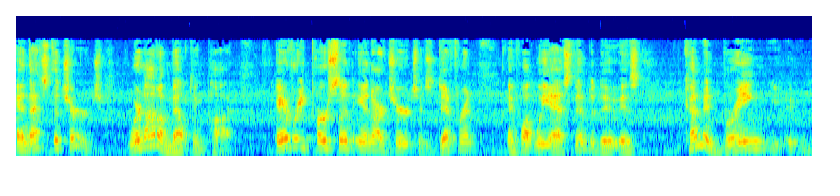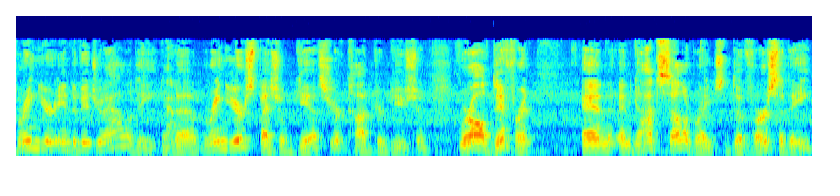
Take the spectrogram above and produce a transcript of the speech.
And that's the church. We're not a melting pot. Every person in our church is different, and what we ask them to do is come and bring bring your individuality, Yeah. uh, bring your special gifts, your contribution. We're all different, and and God celebrates diversity,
